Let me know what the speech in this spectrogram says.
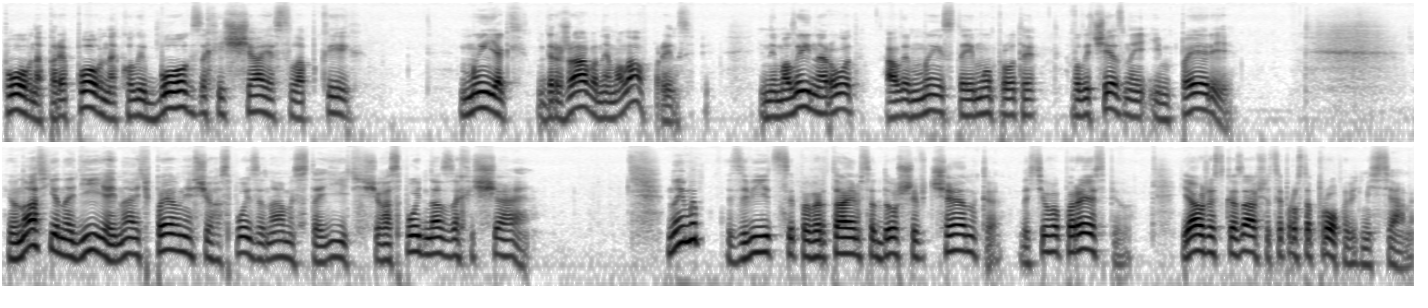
повна, переповна, коли Бог захищає слабких. Ми, як держава, не мала, в принципі, і не малий народ, але ми стоїмо проти величезної імперії. І у нас є надія і навіть певність, що Господь за нами стоїть, що Господь нас захищає. Ну і ми звідси повертаємося до Шевченка, до цього переспіву. Я вже сказав, що це просто проповідь місцями.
